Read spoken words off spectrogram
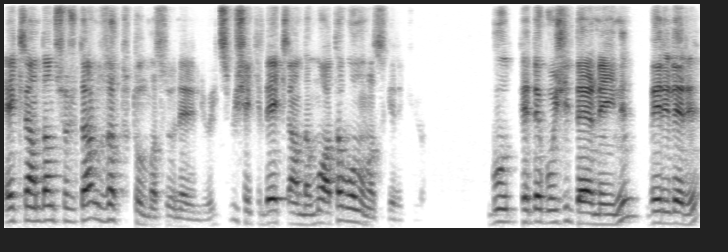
ekrandan çocukların uzak tutulması öneriliyor. Hiçbir şekilde ekranda muhatap olmaması gerekiyor. Bu Pedagoji Derneği'nin verileri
